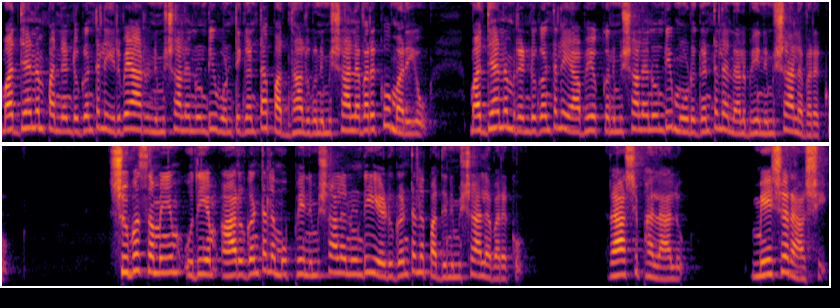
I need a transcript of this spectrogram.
మధ్యాహ్నం పన్నెండు గంటల ఇరవై ఆరు నిమిషాల నుండి ఒంటి గంట పద్నాలుగు నిమిషాల వరకు మరియు మధ్యాహ్నం రెండు గంటల యాభై ఒక్క నిమిషాల నుండి మూడు గంటల నలభై నిమిషాల వరకు. శుభ సమయం ఉదయం ఆరు గంటల ముప్పై నిమిషాల నుండి ఏడు గంటల పది నిమిషాల వరకు. రాశి ఫలాలు. మేషరాశి.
